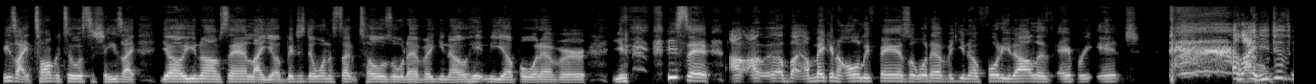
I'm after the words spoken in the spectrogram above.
he's like talking to us and shit. He's like, yo, you know what I'm saying? Like, yo, bitches that want to suck toes or whatever, you know, hit me up or whatever. You, he said, I, I, I'm- I'm making an OnlyFans or whatever, you know, forty dollars every inch. like he just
